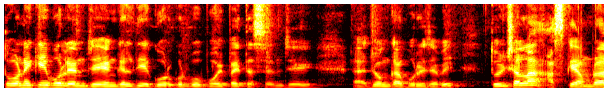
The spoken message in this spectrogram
তো অনেকেই বলেন যে অ্যাঙ্গেল দিয়ে গোর করব বই পাইতেছেন যে জংকার পড়ে যাবে। তো ইনশাল্লাহ আজকে আমরা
